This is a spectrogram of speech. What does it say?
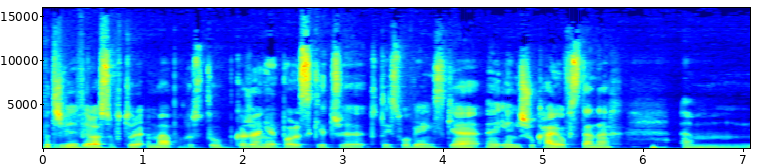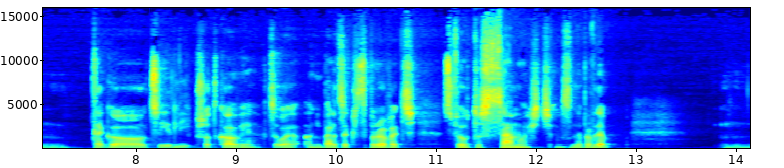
bo też wie- wiele osób, które ma po prostu korzenie polskie czy tutaj słowiańskie e, i oni szukają w Stanach tego, co jedli ich przodkowie. Chcą oni bardzo eksplorować swoją tożsamość. Są naprawdę mm,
